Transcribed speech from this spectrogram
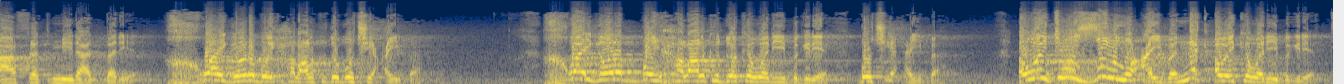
ئافرەت میرات بەرێ خوای گەورە بۆی حەڵال کردو بۆچی عیبە خوای گەورە بۆی حەڵال کردو کە وەری بگرێ بۆچی عیبە ئەوەی تۆ زڵم و عیبە نەک ئەوەی کە وەری بگرێت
